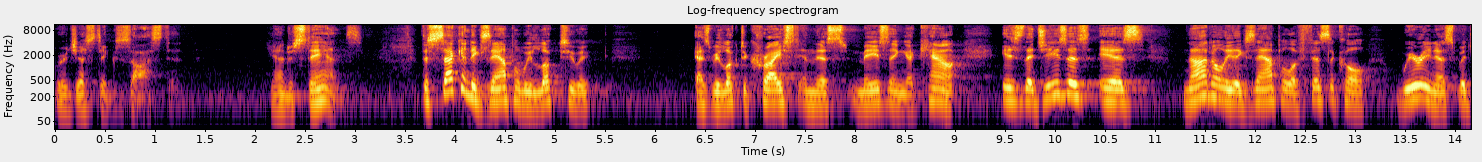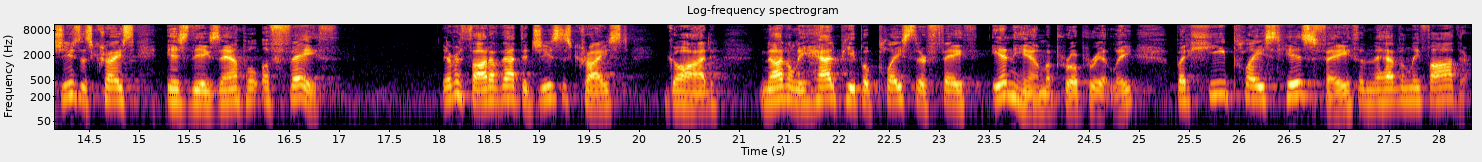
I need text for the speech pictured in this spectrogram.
We're just exhausted. He understands. The second example we look to as we look to Christ in this amazing account is that Jesus is not only the example of physical weariness, but Jesus Christ is the example of faith. You ever thought of that? That Jesus Christ, God, not only had people place their faith in him appropriately, but he placed his faith in the Heavenly Father.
